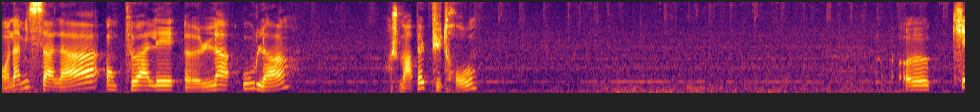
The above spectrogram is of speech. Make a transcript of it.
On a mis ça là. On peut aller euh, là ou là. Je me rappelle plus trop. Ok.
